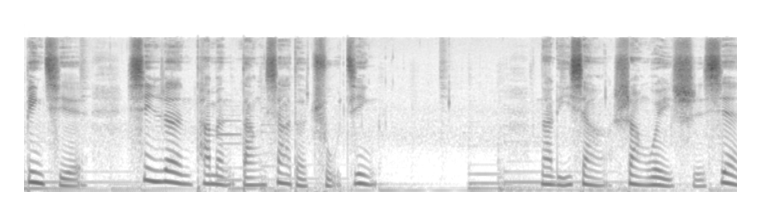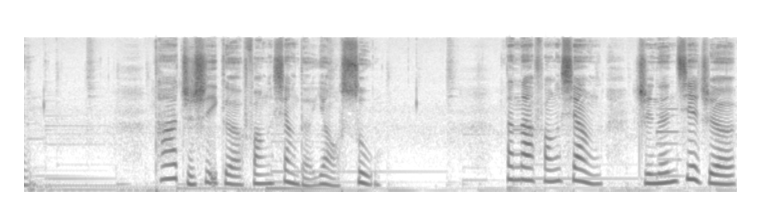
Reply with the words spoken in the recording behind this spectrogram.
并且信任他们当下的处境。那理想尚未实现，它只是一个方向的要素，但那方向。只能借着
